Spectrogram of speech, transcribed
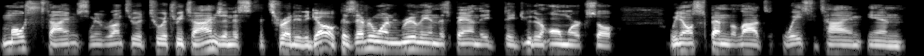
most times we run through it two or three times and it's it's ready to go because everyone really in this band they they do their homework so we don't spend a lot waste of time in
